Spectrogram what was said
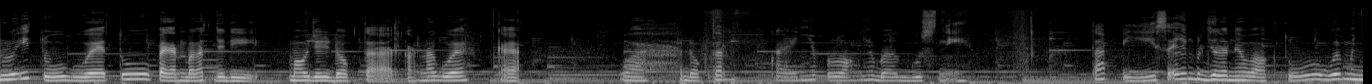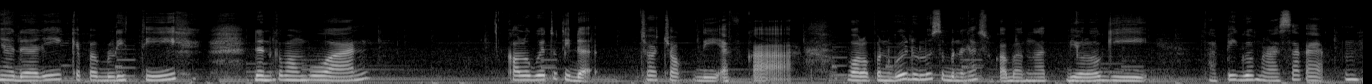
Dulu itu gue tuh pengen banget jadi mau jadi dokter karena gue kayak wah dokter kayaknya peluangnya bagus nih. Tapi seiring berjalannya waktu, gue menyadari capability dan kemampuan kalau gue tuh tidak cocok di FK walaupun gue dulu sebenarnya suka banget biologi tapi gue merasa kayak mm,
